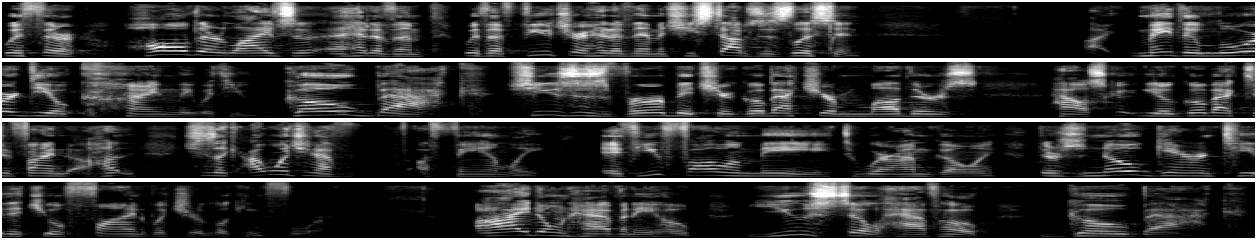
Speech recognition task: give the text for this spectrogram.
with their all their lives ahead of them, with a future ahead of them, and she stops and says, Listen, Uh, may the Lord deal kindly with you. Go back. She uses verbiage here. Go back to your mother's house. You know, go back to find. She's like, I want you to have a family. If you follow me to where I'm going, there's no guarantee that you'll find what you're looking for. I don't have any hope. You still have hope. Go back.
